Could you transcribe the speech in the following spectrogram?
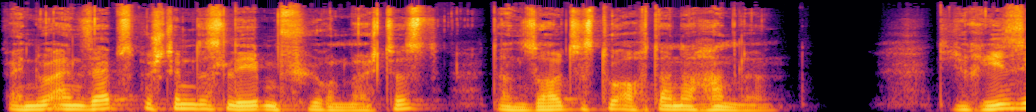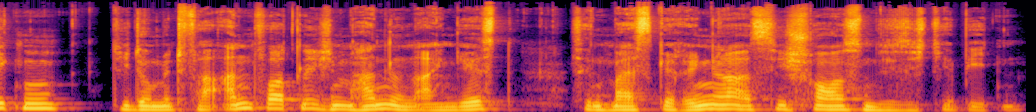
Wenn du ein selbstbestimmtes Leben führen möchtest, dann solltest du auch danach handeln. Die Risiken, die du mit verantwortlichem Handeln eingehst, sind meist geringer als die Chancen, die sich dir bieten.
